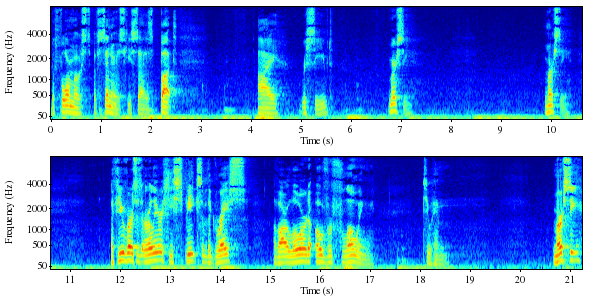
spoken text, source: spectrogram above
the foremost of sinners, he says, but I received mercy. Mercy. A few verses earlier, he speaks of the grace of our Lord overflowing to him. Mercy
